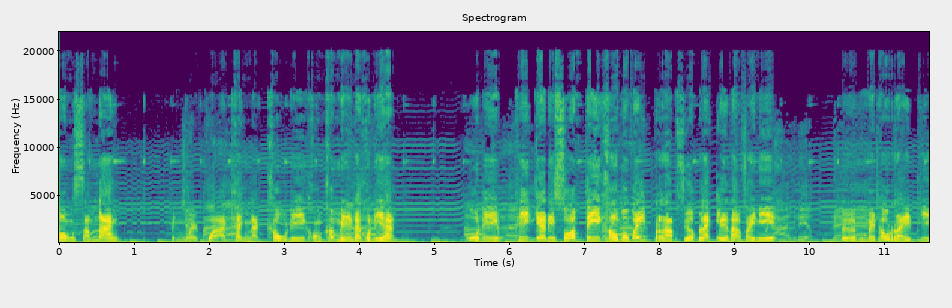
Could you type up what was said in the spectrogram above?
ลงสำนางเป็นมวยขวาแข้งหนักเข่าดีของเขมรนะคนนี้ฮะโอ้ดีพี่แกได้ซ้อมตีเข่ามาไว้ปราบเสือแบล็กเลยนะไฟนี้ เดินไม่เท่าไหรพี่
